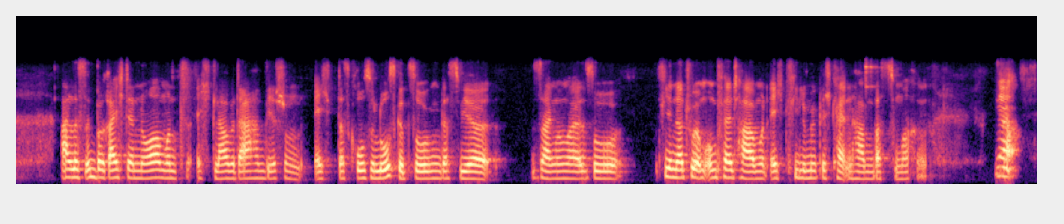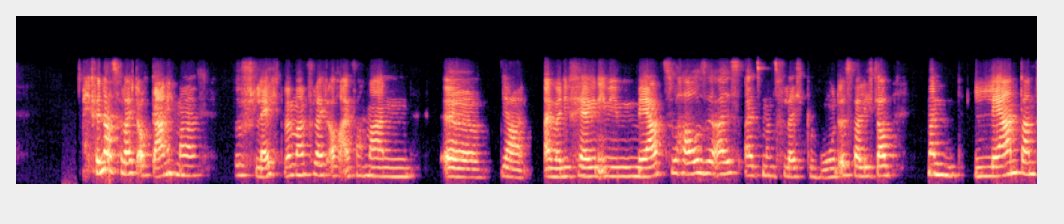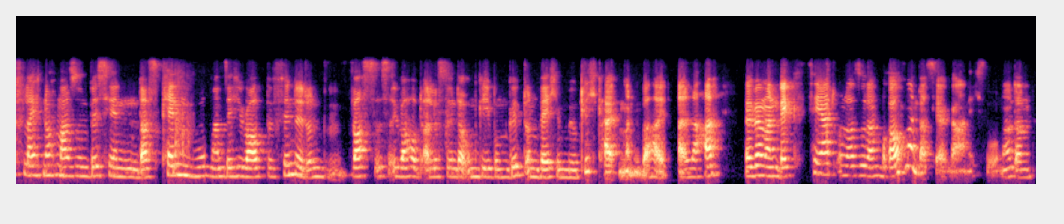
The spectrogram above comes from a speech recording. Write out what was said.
alles im Bereich der Norm und ich glaube, da haben wir schon echt das große losgezogen, dass wir, sagen wir mal, so viel Natur im Umfeld haben und echt viele Möglichkeiten haben, was zu machen. Ja. Ich finde das vielleicht auch gar nicht mal so schlecht, wenn man vielleicht auch einfach mal ein, äh, ja, einmal die Ferien irgendwie mehr zu Hause als, als man es vielleicht gewohnt ist, weil ich glaube, man lernt dann vielleicht noch mal so ein bisschen das kennen, wo man sich überhaupt befindet und was es überhaupt alles so in der Umgebung gibt und welche Möglichkeiten man überhaupt alle hat. Weil wenn man wegfährt oder so, dann braucht man das ja gar nicht so. Ne? Dann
